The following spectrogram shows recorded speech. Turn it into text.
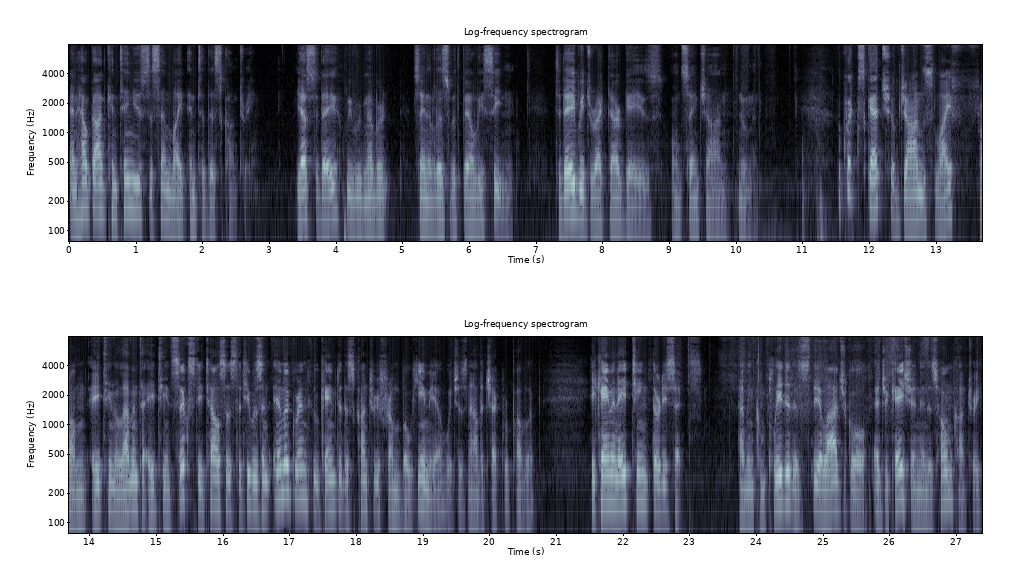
and how God continues to send light into this country. Yesterday, we remembered St. Elizabeth Bayley Seton. Today, we direct our gaze on St. John Neumann. A quick sketch of John's life from 1811 to 1860 tells us that he was an immigrant who came to this country from Bohemia, which is now the Czech Republic. He came in 1836. Having completed his theological education in his home country,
